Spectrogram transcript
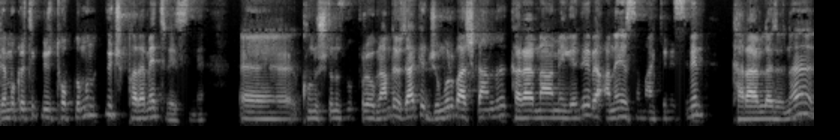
demokratik bir toplumun üç parametresini e, konuştuğunuz bu programda özellikle Cumhurbaşkanlığı kararnameleri ve Anayasa Mahkemesi'nin kararlarını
